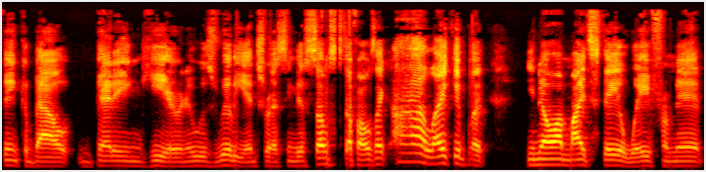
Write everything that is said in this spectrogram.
think about betting here. And it was really interesting. There's some stuff I was like, ah, I like it, but you know, I might stay away from it.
